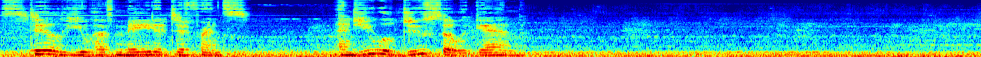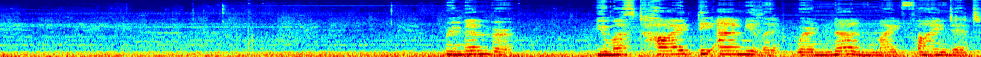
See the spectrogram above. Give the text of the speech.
Still, you have made a difference, and you will do so again. Remember, you must hide the amulet where none might find it.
